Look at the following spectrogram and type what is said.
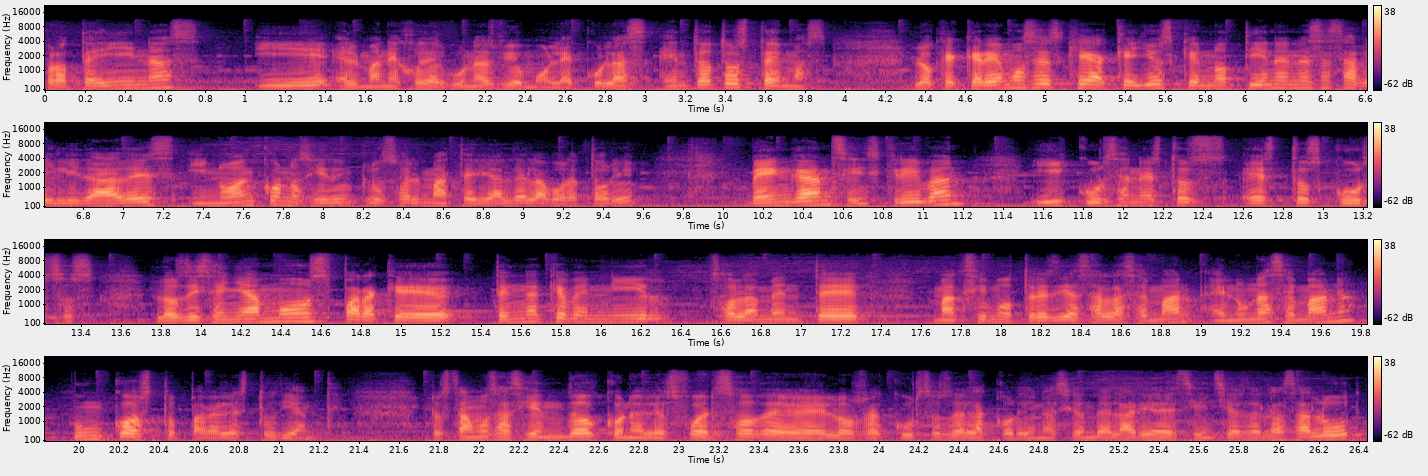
proteínas y el manejo de algunas biomoléculas, entre otros temas. Lo que queremos es que aquellos que no tienen esas habilidades y no han conocido incluso el material de laboratorio, vengan, se inscriban y cursen estos, estos cursos. Los diseñamos para que tengan que venir solamente máximo tres días a la semana, en una semana, un costo para el estudiante. Lo estamos haciendo con el esfuerzo de los recursos de la coordinación del área de ciencias de la salud,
